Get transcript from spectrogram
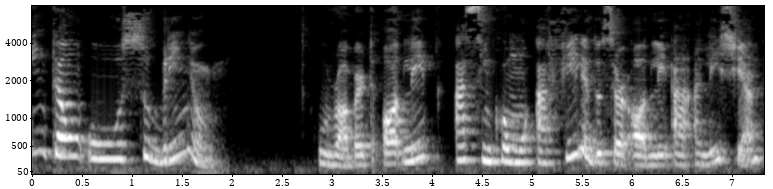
então, o sobrinho, o Robert Audley, assim como a filha do Sir Audley, a Alicia,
